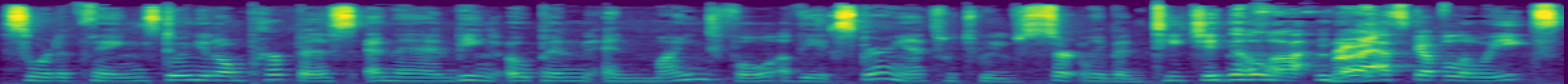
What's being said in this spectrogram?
sort of things, doing it on purpose, and then being open and mindful of the experience, which we've certainly been teaching a lot in Right. the last couple of weeks,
